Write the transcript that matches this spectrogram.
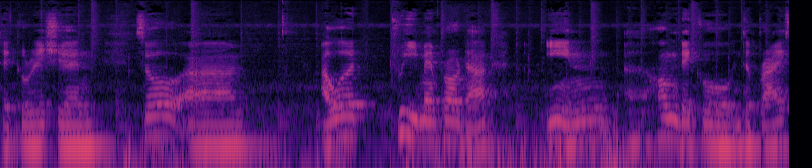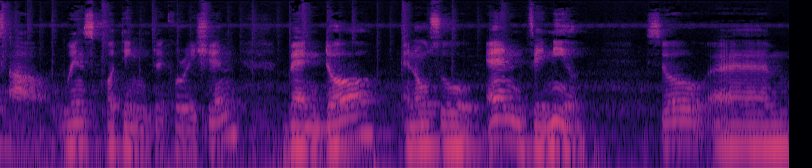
decoration so um, our three main product in uh, HomDéko enterprise are wainscoting decoration vendor and also and vinyl so um,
